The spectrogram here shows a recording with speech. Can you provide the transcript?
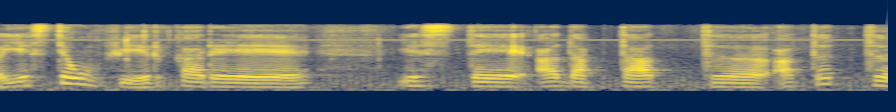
Este un fir care este adaptat uh, atât uh,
